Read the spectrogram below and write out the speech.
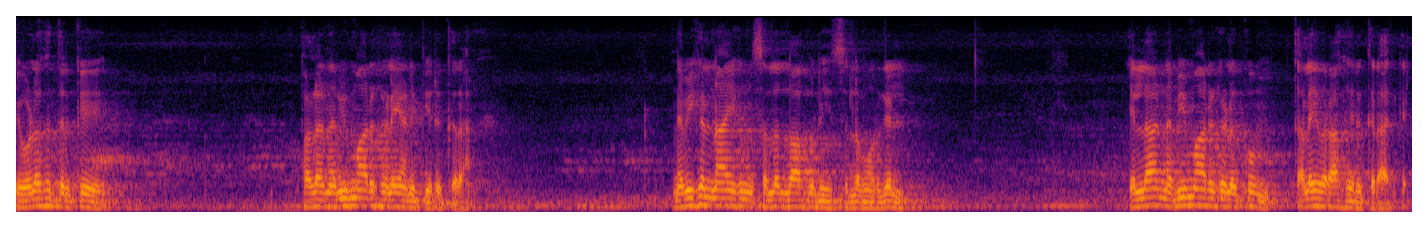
இவ்வுலகத்திற்கு பல நபிமார்களை அனுப்பியிருக்கிறான். நபிகள் நாயகம் சல்லல்லாஹு அலி செல்லம் அவர்கள் எல்லா நபிமார்களுக்கும் தலைவராக இருக்கிறார்கள்.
